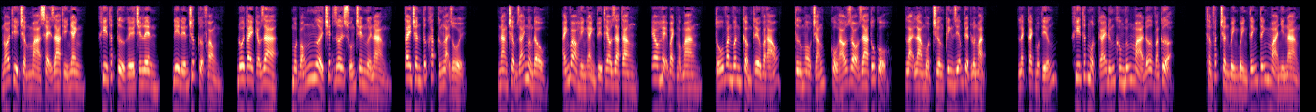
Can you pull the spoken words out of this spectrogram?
Nói thì chậm mà xảy ra thì nhanh, khi thất tử ghế trên lên, đi đến trước cửa phòng, đôi tay kéo ra, một bóng người chết rơi xuống trên người nàng, tay chân tức khắc cứng lại rồi. Nàng chậm rãi ngẩng đầu, ánh vào hình ảnh tùy theo gia tăng, eo hệ bạch ngọc mang, tố văn vân cẩm thêu vào áo, từ màu trắng cổ áo dò ra tu cổ, lại là một trường kinh diễm tuyệt luân mặt. Lệch cạch một tiếng, khi thất một cái đứng không vững mà đỡ ván cửa. Thẩm phất Trần Bình bình tĩnh tĩnh mà nhìn nàng.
